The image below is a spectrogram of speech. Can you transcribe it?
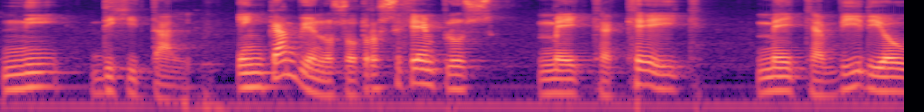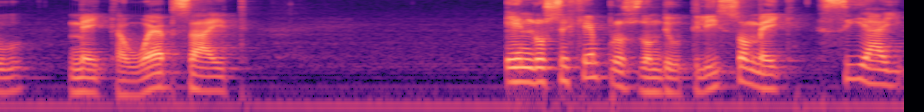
ni digital. En cambio, en los otros ejemplos, make a cake, make a video, make a website, en los ejemplos donde utilizo make, sí hay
